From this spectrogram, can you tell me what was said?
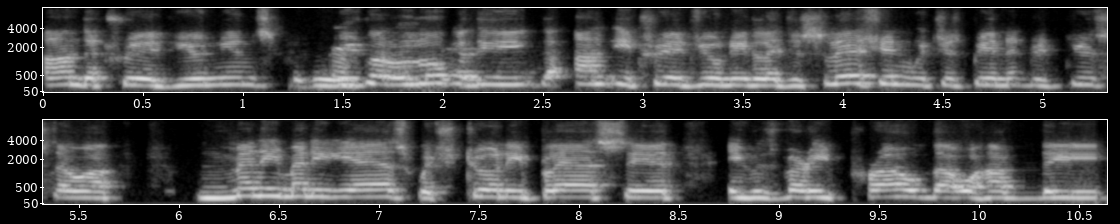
and the trade unions. We've got to look at the, the anti-trade union legislation, which has been introduced over many, many years, which Tony Blair said he was very proud that we had the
